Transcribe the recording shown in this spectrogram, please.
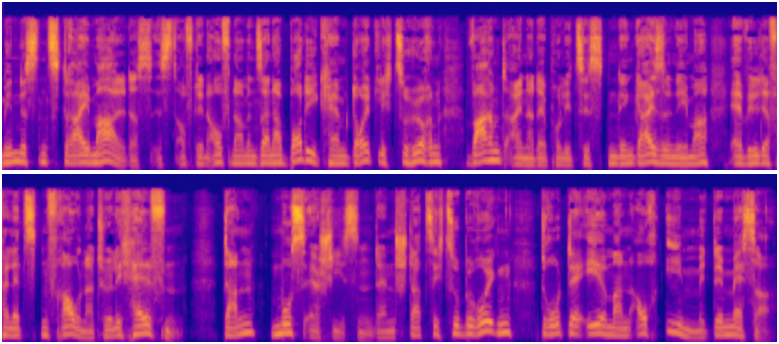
Mindestens dreimal, das ist auf den Aufnahmen seiner Bodycam deutlich zu hören, warnt einer der Polizisten den Geiselnehmer, er will der verletzten Frau natürlich helfen. Dann muss er schießen, denn statt sich zu beruhigen, droht der Ehemann auch ihm mit dem Messer.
